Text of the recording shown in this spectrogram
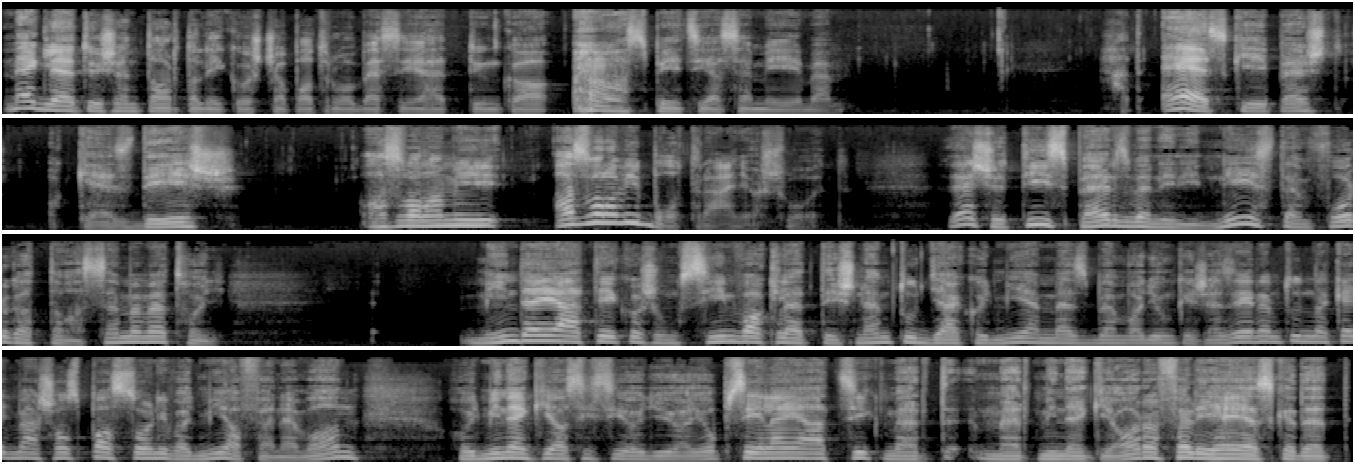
meglehetősen tartalékos csapatról beszélhettünk a, a Spécia személyében. Hát ehhez képest a kezdés az valami, az valami botrányos volt. Az első 10 percben én így néztem, forgattam a szememet, hogy minden játékosunk színvak lett, és nem tudják, hogy milyen mezben vagyunk, és ezért nem tudnak egymáshoz passzolni, vagy mi a fene van, hogy mindenki azt hiszi, hogy ő a jobb szélen játszik, mert, mert mindenki arra felé helyezkedett.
